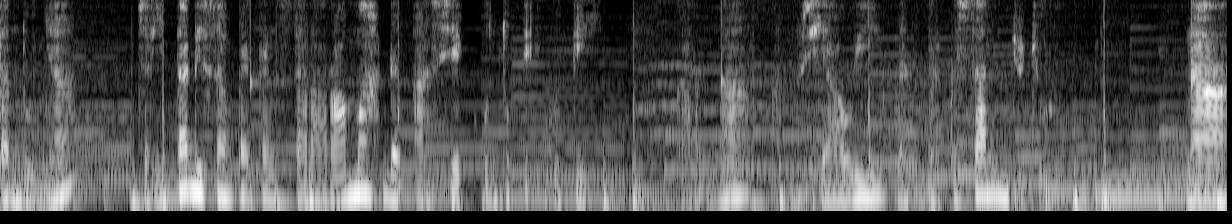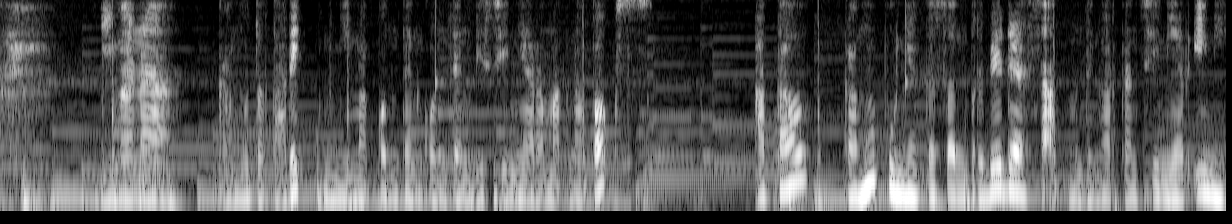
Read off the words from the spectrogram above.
Tentunya, cerita disampaikan secara ramah dan asyik untuk diikuti, karena manusiawi dan berkesan jujur. Nah, gimana? Kamu tertarik menyimak konten-konten di Siniar Magna Talks? Atau kamu punya kesan berbeda saat mendengarkan siniar ini?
